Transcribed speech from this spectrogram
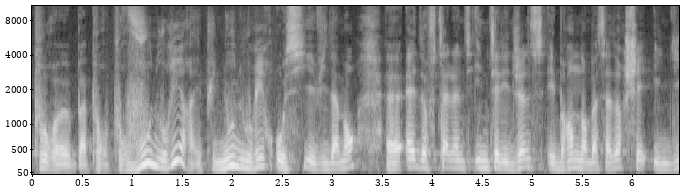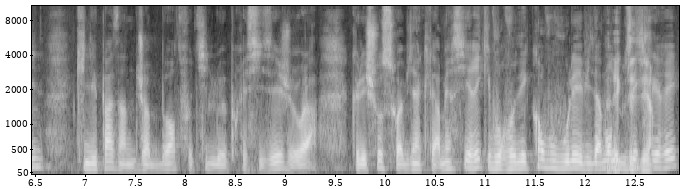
pour, bah, pour, pour, vous nourrir et puis nous nourrir aussi, évidemment. Head of Talent Intelligence et brand ambassadeur chez Indeed, qui n'est pas un job board, faut-il le préciser. Je, voilà, que les choses soient bien claires. Merci Eric, et vous revenez quand vous voulez, évidemment, nous éclairer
